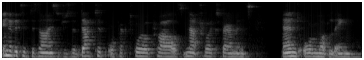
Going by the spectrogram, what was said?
innovative designs such as adaptive or factorial trials, natural experiments, and or modeling.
